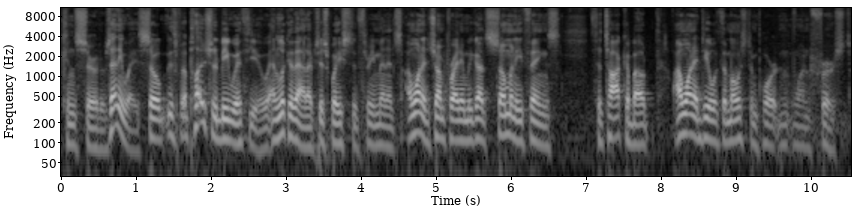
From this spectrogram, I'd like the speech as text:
conservatives. Anyway, so it's a pleasure to be with you. And look at that, I've just wasted three minutes. I want to jump right in. We got so many things to talk about. I want to deal with the most important one first.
